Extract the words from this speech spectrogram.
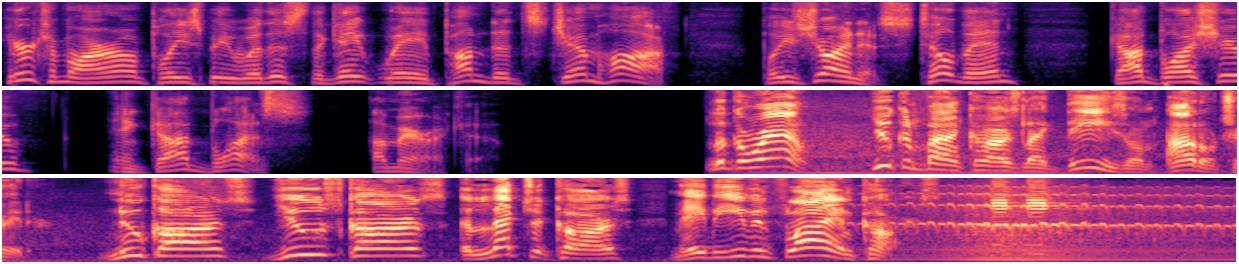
Here tomorrow, please be with us, the Gateway Pundit's Jim Hoft. Please join us. Till then, God bless you and God bless America. Look around. You can find cars like these on AutoTrader. New cars, used cars, electric cars, maybe even flying cars.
